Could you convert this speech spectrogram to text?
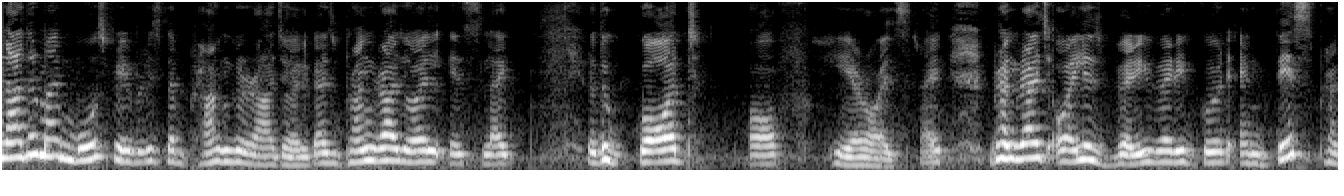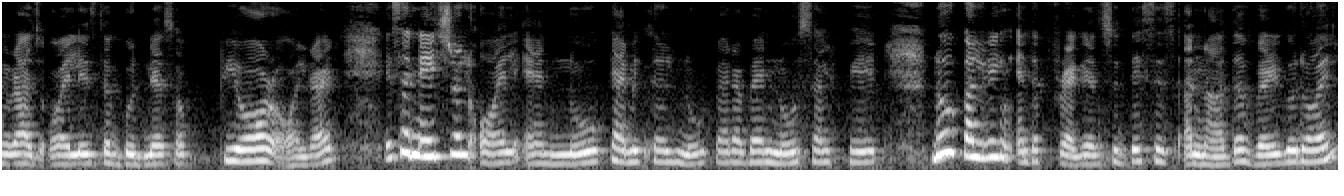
another my most favorite is the bhringraj oil. Guys bhringraj oil is like the god of hair oils right? Bhringraj oil is very very good and this bhringraj oil is the goodness of pure oil right? It's a natural oil and no chemical no paraben no sulfate no coloring and the fragrance. So this is another very good oil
